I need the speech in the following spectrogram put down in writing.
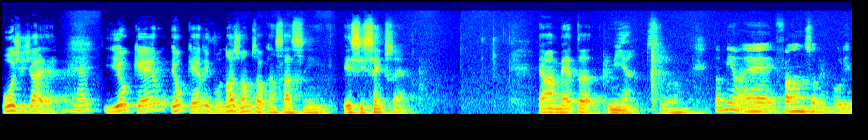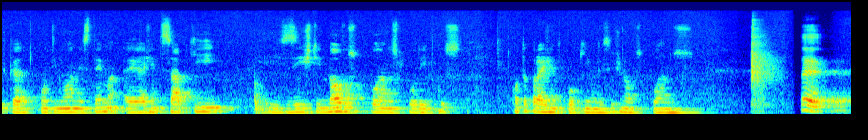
Hoje já é. Né? E eu quero, eu quero e nós vamos alcançar sim esses 100%. É uma meta minha. Sim. Fabinho, é, falando sobre política, continuando nesse tema, é, a gente sabe que existem novos planos políticos. Conta pra gente um pouquinho desses novos planos. É,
